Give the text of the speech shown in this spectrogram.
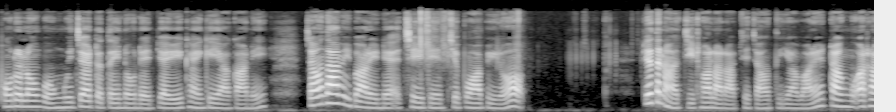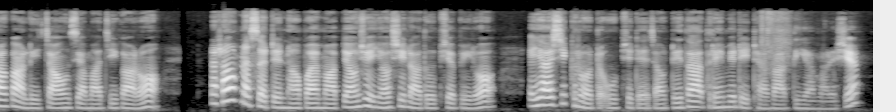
ဖုံးတစ်လုံးကိုငွေကျပ်တသိန်းလုံးနဲ့ပြည့်ရွေးခိုင်းခဲ့ရကနေကျောင်းသားမိဘတွေနဲ့အခြေတင်ဖြစ်ပွားပြီးတော့ပြဿနာကြီးထွားလာတာဖြစ်ကြောင်းသိရပါတယ်။တောင်ငူအထောက်ကလေးကျောင်းဆီယမကြီးကတော့2021နောက်ပိုင်းမှာပြောင်းရွှေ့ရောက်ရှိလာသူဖြစ်ပြီးတော့အရာရှိကြော်တအုပ်ဖြစ်တဲ့ကြောင်းဒေသသတင်းမြစ်တွေထံကသိရပါတယ်ရှင်။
